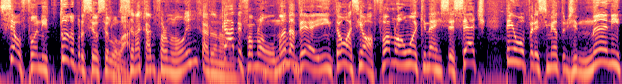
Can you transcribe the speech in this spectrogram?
Celfone, tudo pro seu celular. Será que cabe Fórmula 1 hein, Ricardo? Não? Cabe Fórmula 1, manda ver aí. Então, assim, ó, Fórmula 1 aqui na RC7 tem o oferecimento de Nani,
